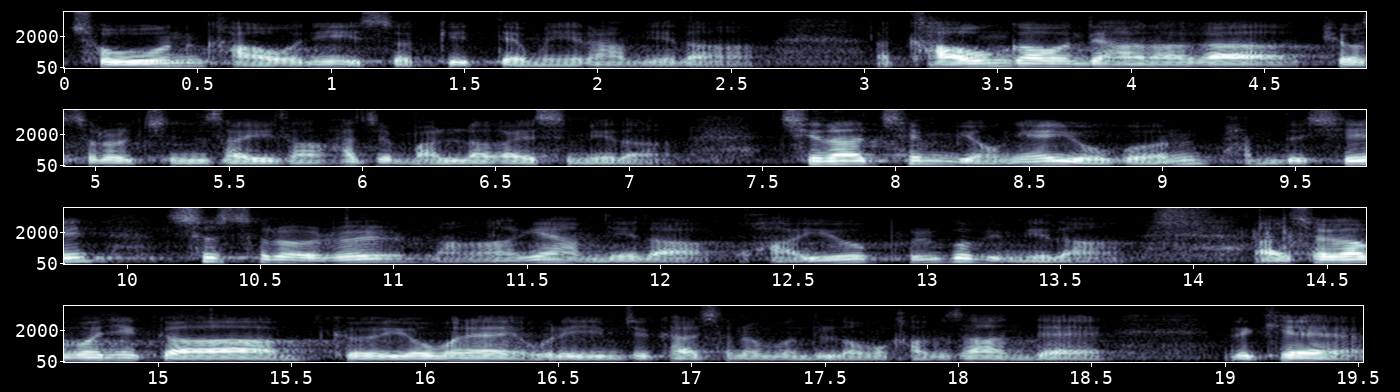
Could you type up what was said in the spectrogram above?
좋은 가원이 있었기 때문이라 합니다. 가온 가운데 하나가 벼슬을 진사 이상 하지 말라가 있습니다. 지나친 명예욕은 반드시 스스로를 망하게 합니다. 과유불급입니다. 아, 제가 보니까 그 요번에 우리 임직하시는 분들 너무 감사한데 이렇게 아,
